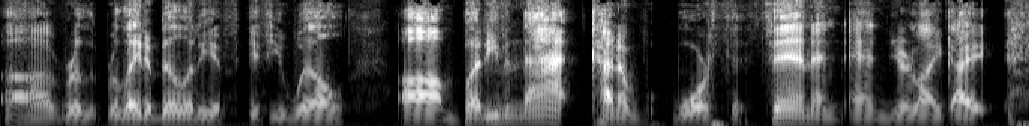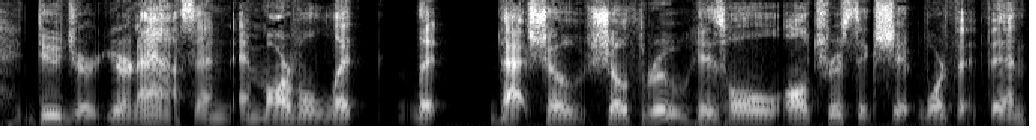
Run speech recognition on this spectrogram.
uh, re- relatability, if if you will. Um, but even that kind of wore th- thin, and, and you're like, I, dude, you're you're an ass, and and Marvel let let that show show through. His whole altruistic shit wore th- thin.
